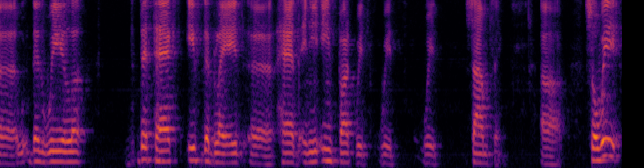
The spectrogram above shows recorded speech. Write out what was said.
uh, that will detect if the blade uh, had any impact with, with, with something. Uh, so we,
